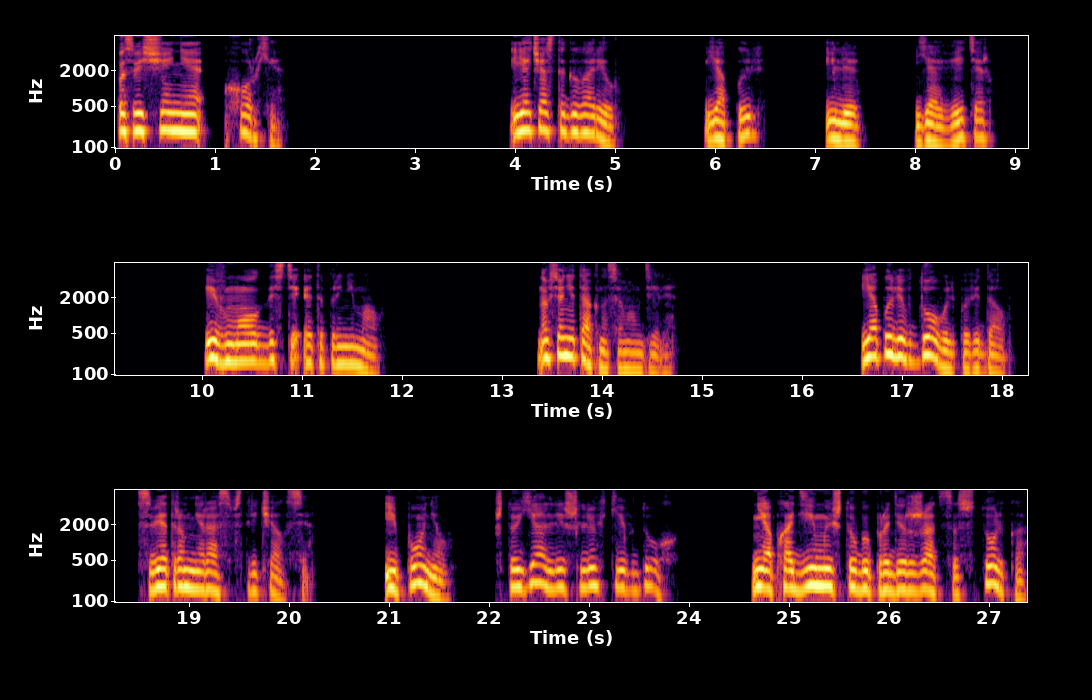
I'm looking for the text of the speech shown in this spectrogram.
Посвящение Хорхе. Я часто говорил, я пыль или я ветер, и в молодости это принимал. Но все не так на самом деле. Я пыли вдоволь повидал, с ветром не раз встречался, и понял, что я лишь легкий вдох, необходимый, чтобы продержаться столько,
